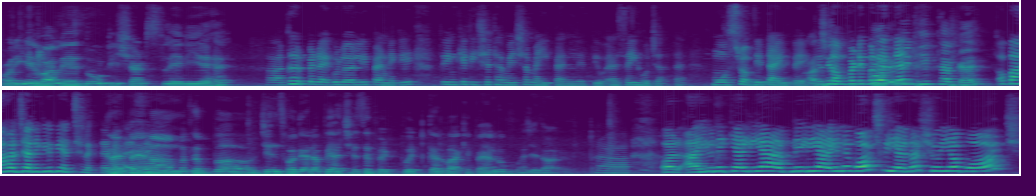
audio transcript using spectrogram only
और ये वाले दो टी शर्ट्स ले लिए हैं। हाँ घर पे रेगुलरली पहनने के लिए। तो इनके टी शर्ट हमेशा मैं ही पहन लेती हूँ ऐसा ही हो जाता है मोस्ट ऑफ़ द टाइम पे। कंफर्टेबल रहता क्वालिटी है। ठीक ठाक है। और बाहर जाने के लिए भी अच्छे लगते हैं पे ऐसे। हाँ मतलब जींस वगैरह पे अच्छे से फिट फिट करवा के पहन लो मज़ेदार है। हाँ और आयु ने क्या लिया? आपने लिए आयु ने वॉच लिया ना? शो योर वॉच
